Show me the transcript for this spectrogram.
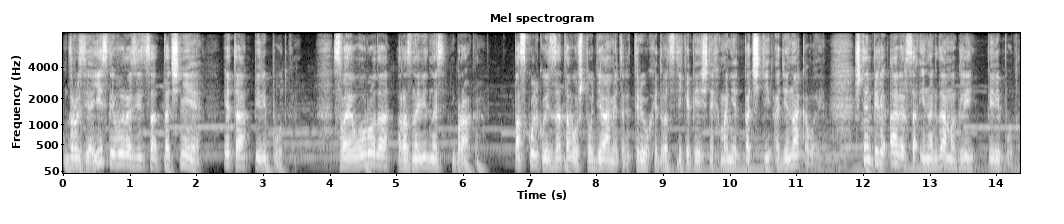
Друзья, если выразиться точнее, это перепутка. Своего рода разновидность брака. Поскольку из-за того, что диаметры 3 и 20 копеечных монет почти одинаковые, штемпели аверса иногда могли перепутать.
